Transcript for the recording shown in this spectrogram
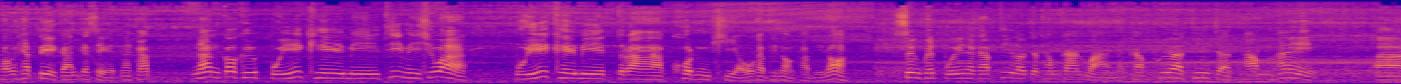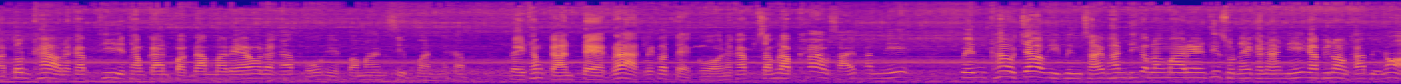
ของแฮปปี้การเกษตรนะครับ นั่นก็คือปุ๋ยเคมีที่มีชื่อว่า ปุ๋ยเคมีตราคนเขียวครับพี่น้องครับนี่เนาะซึ่งเป็นปุ๋ยนะครับที่เราจะทำการหว่านนะครับเพื่อที่จะทำให้ต้นข้าวนะครับที่ทำการปักดำมาแล้วนะครับโหนี่ประมาณ 10 วันนะครับได้ทำการแตกรากและก็แตกกอนะครับสำหรับข้าวสายพันธุ์นี้ เป็นข้าวเจ้าอีกหนึ่งสายพันธุ์ที่กำลังมาแรงที่สุดในขณะนี้ครับพี่น้องครับนี่เนาะ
